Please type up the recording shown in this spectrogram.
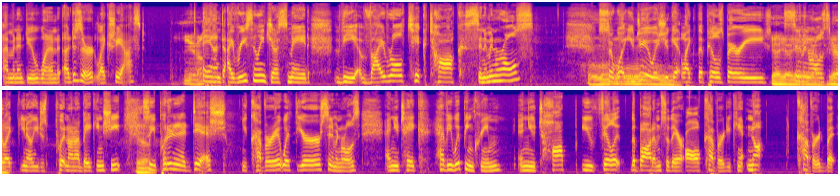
I'm going to do one a dessert, like she asked. Yeah. And I recently just made the viral TikTok cinnamon rolls. So what you do is you get like the Pillsbury Yeah, yeah, cinnamon yeah, rolls that are like, you know, you just put it on a baking sheet. So you put it in a dish, you cover it with your cinnamon rolls, and you take heavy whipping cream and you top, you fill it the bottom so they're all covered. You can't, not covered, but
